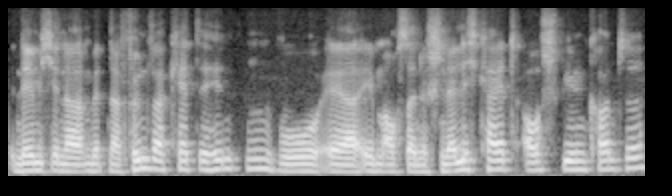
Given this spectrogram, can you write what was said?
Nämlich in einer, mit einer Fünferkette hinten, wo er eben auch seine Schnelligkeit ausspielen konnte,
